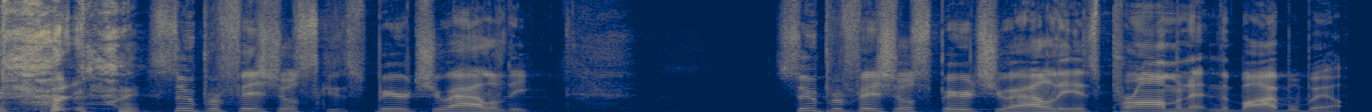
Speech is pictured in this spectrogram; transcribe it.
superficial spirituality. Superficial spirituality, it's prominent in the Bible Belt.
